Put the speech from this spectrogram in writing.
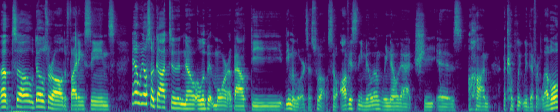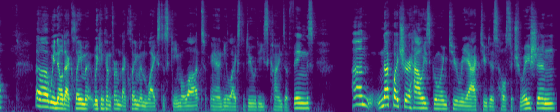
Uh, so those were all the fighting scenes, and we also got to know a little bit more about the demon lords as well. So obviously Milim, we know that she is on a completely different level. Uh, we know that Clayman, we can confirm that Clayman likes to scheme a lot, and he likes to do these kinds of things. I'm not quite sure how he's going to react to this whole situation.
